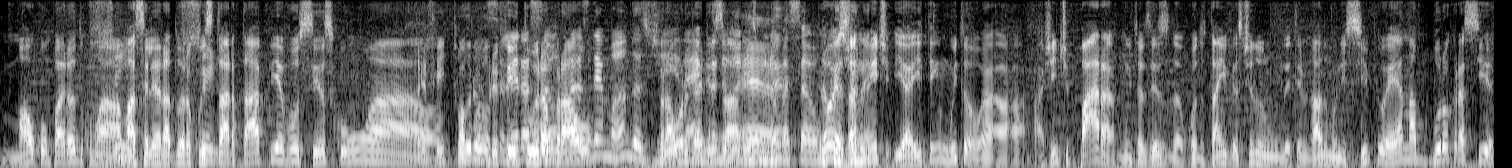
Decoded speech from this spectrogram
Mal comparando com uma, Sim, uma aceleradora com sim. startup, é vocês com a Prefeitura. com a prefeitura para as demandas de pra né, organizar. empreendedorismo É. e inovação. Não, exatamente. E aí tem muito. A, a- a gente para, muitas vezes, né, quando está investindo num determinado município, é na burocracia.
